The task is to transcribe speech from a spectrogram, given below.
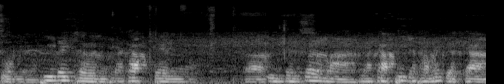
ส่วนหนึ่งที่ได้เชิญนะครับเป็นอินฟลูเอนเซอร์มานะครับ ที่จะทำให้เกิดการ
